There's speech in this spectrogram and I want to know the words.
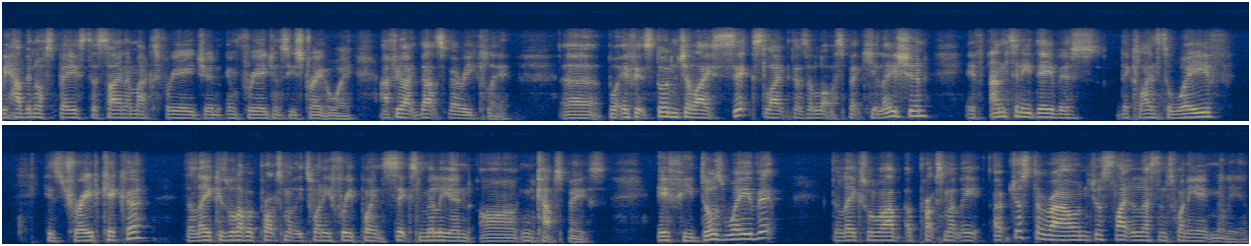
we have enough space to sign a max free agent in free agency straight away. I feel like that's very clear. Uh, but if it's done July 6th, like there's a lot of speculation, if Anthony Davis declines to waive his trade kicker, the Lakers will have approximately 23.6 million on in cap space. If he does waive it, the Lakers will have approximately uh, just around, just slightly less than 28 million.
